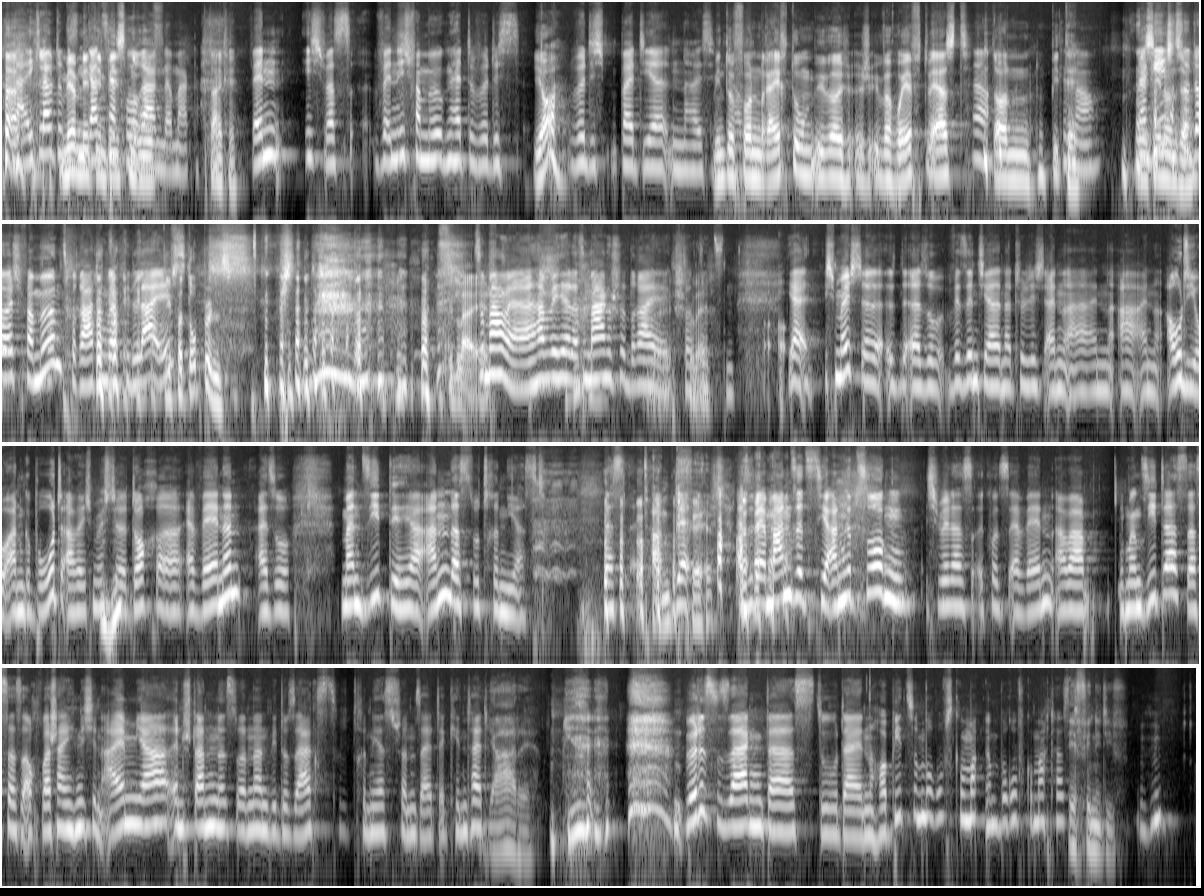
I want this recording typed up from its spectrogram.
Na, ich glaube, du Wir bist ein ganz hervorragender Makler. Danke. Wenn ich was, wenn ich Vermögen hätte, würde ich, Ja, würde ich bei dir ein Häuschen wenn du kaufen. von Reichtum über, überhäuft wärst, Ja. dann bitte. Genau. Dann gehe ich zur ja. Deutschen Vermögensberatung, weil Die vielleicht. verdoppeln es. Vielleicht. So machen wir, dann haben wir hier das magische Dreieck Vielleicht, schon vielleicht. sitzen. Ja, ich möchte, also wir sind ja natürlich ein, ein, ein Audioangebot, aber ich möchte doch äh, erwähnen, also man sieht dir ja an, dass du trainierst. Das, Danke. Der, also der Mann sitzt hier angezogen, ich will das kurz erwähnen, aber man sieht das, dass das auch wahrscheinlich nicht in einem Jahr entstanden ist, sondern wie du sagst, du trainierst schon seit der Kindheit. Jahre. Würdest du sagen, dass du dein Hobby zum Berufs Beruf gemacht hast? Definitiv.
